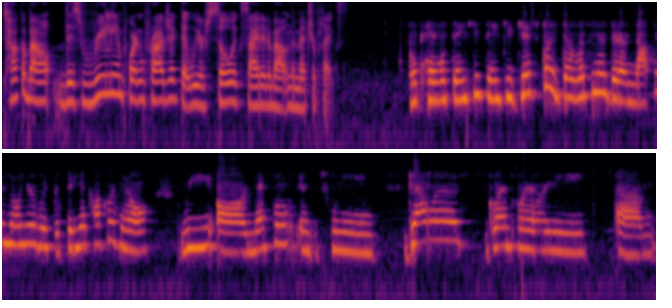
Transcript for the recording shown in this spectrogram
talk about this really important project that we are so excited about in the Metroplex. Okay, well, thank you, thank you. Just for the listeners that are not familiar with the city of Cockrell Hill, we are nestled in between Dallas, Grand Prairie, um,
